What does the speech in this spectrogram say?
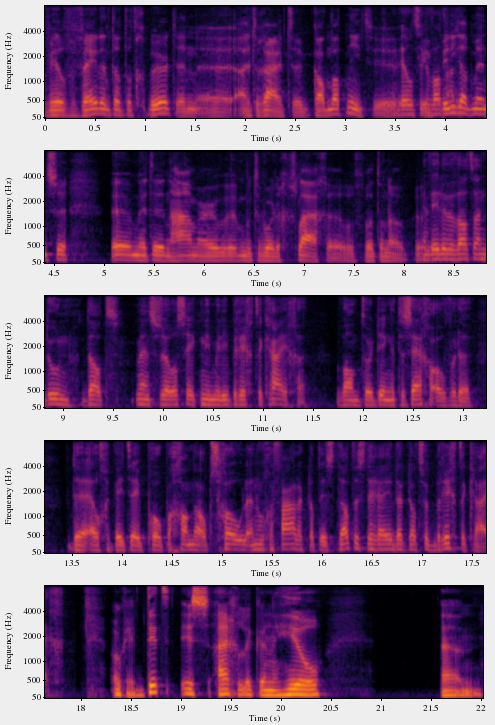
heel vervelend dat dat gebeurt. En uh, uiteraard uh, kan dat niet. Wilt u ik vind niet dat mensen met een hamer moeten worden geslagen of wat dan ook. En willen we wat aan doen dat mensen zoals ik niet meer die berichten krijgen? Want door dingen te zeggen over de, de LGBT-propaganda op school en hoe gevaarlijk dat is, dat is de reden dat ik dat soort berichten krijg. Oké, okay, dit is eigenlijk een heel. Um,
